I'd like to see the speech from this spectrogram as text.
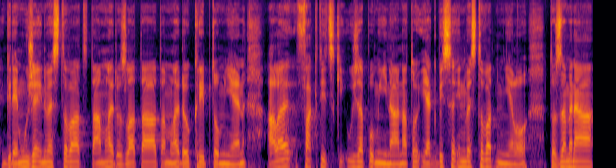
kde může investovat tamhle do zlata, tamhle do kryptoměn, ale fakticky už zapomíná na to, jak by se investovat mělo. To znamená,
